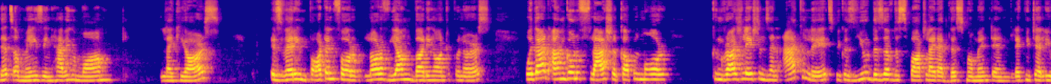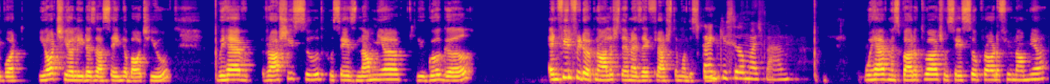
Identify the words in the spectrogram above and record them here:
That's amazing. Having a mom like yours is very important for a lot of young budding entrepreneurs. With that, I'm going to flash a couple more congratulations and accolades because you deserve the spotlight at this moment. And let me tell you what your cheerleaders are saying about you. We have Rashi Sood who says, Namya, you go girl. And feel free to acknowledge them as I flash them on the screen. Thank you so much, ma'am. We have Ms. Bharatwaj who says, so proud of you, Namya.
